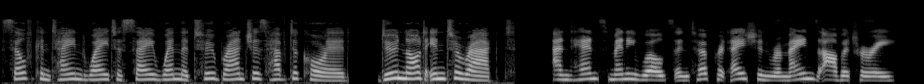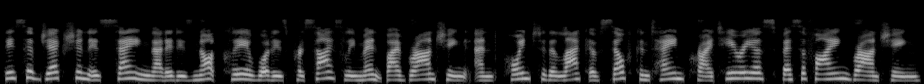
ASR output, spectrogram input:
self-contained way to say when the two branches have decohered, do not interact, and hence many worlds interpretation remains arbitrary. This objection is saying that it is not clear what is precisely meant by branching, and point to the lack of self-contained criteria specifying branching.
